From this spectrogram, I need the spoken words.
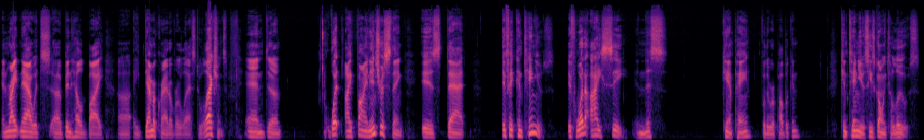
And right now it's uh, been held by uh, a Democrat over the last two elections. And uh, what I find interesting is that if it continues, if what I see in this campaign for the Republican continues, he's going to lose.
